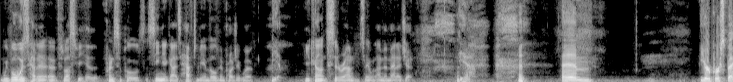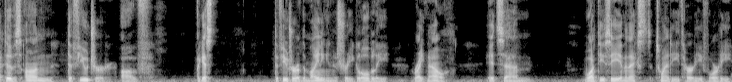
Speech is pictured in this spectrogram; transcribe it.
we've always had a, a philosophy here that principals, senior guys have to be involved in project work. Yeah. You can't sit around and say, well, I'm a manager. Yeah. um, your perspectives on the future of, I guess, the future of the mining industry globally right now. It's, um, what do you see in the next 20, 30, 40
